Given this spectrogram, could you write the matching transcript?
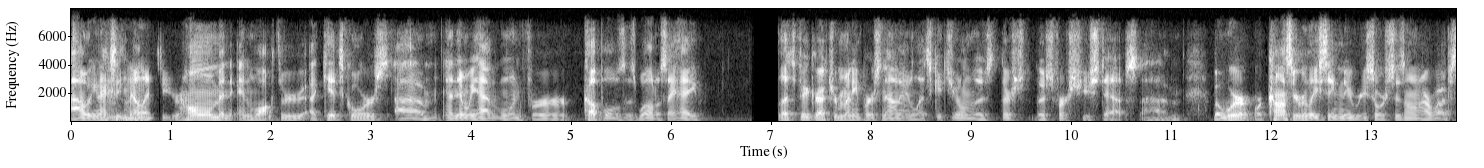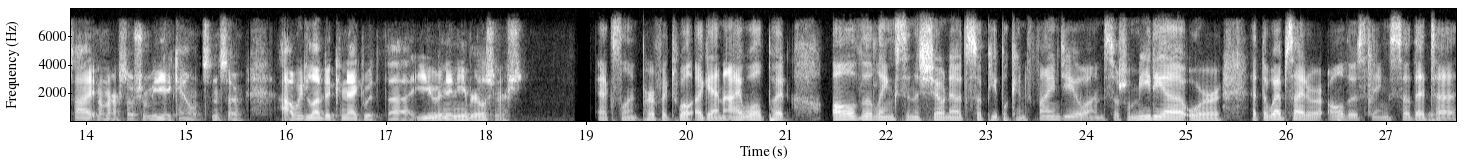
uh, we can actually mm-hmm. mail it to your home and, and walk through a kids course. Um, and then we have one for couples as well to say, hey, let's figure out your money personality and let's get you on those those, those first few steps. Um, but we're we're constantly releasing new resources on our website and on our social media accounts, and so uh, we'd love to connect with uh, you and any of your listeners. Excellent. Perfect. Well, again, I will put all the links in the show notes so people can find you on social media or at the website or all those things so that uh,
